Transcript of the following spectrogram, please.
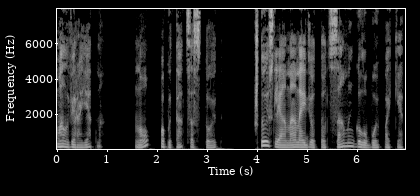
Маловероятно, но попытаться стоит. Что, если она найдет тот самый голубой пакет?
